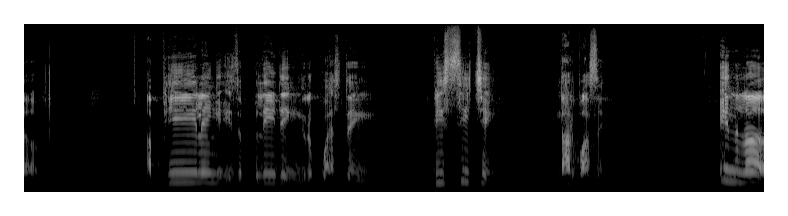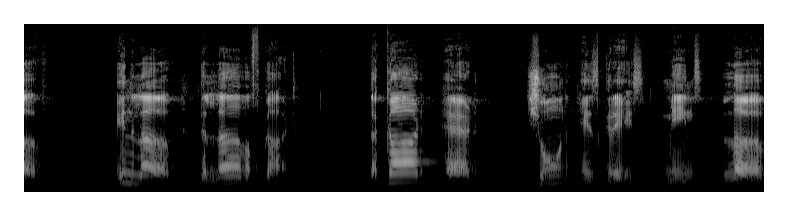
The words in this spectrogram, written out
love. Appealing is a pleading, requesting, beseeching, not passing. In love, in love, the love of God the God had shown his grace means love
